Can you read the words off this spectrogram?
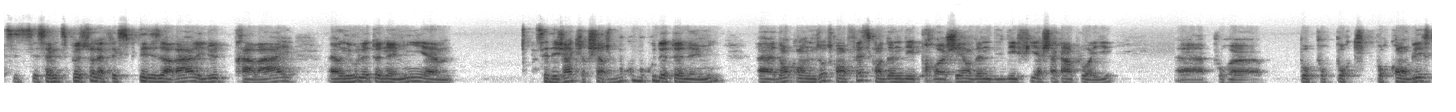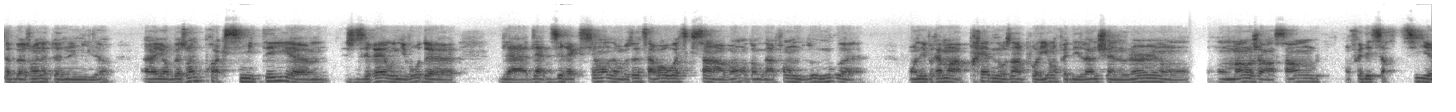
c'est un petit peu ça, la flexibilité des horaires, les lieux de travail. Euh, au niveau de l'autonomie, euh, c'est des gens qui recherchent beaucoup, beaucoup d'autonomie. donc, nous autres, ce qu'on fait, c'est qu'on donne des projets, on donne des défis à chaque employé pour, pour, pour, pour, combler ce besoin d'autonomie-là. ils ont besoin de proximité, je dirais, au niveau de, la, direction. Ils ont besoin de savoir où est-ce qu'ils s'en vont. Donc, dans le fond, nous on est vraiment près de nos employés. On fait des lunch and learn, on, mange ensemble, on fait des sorties.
